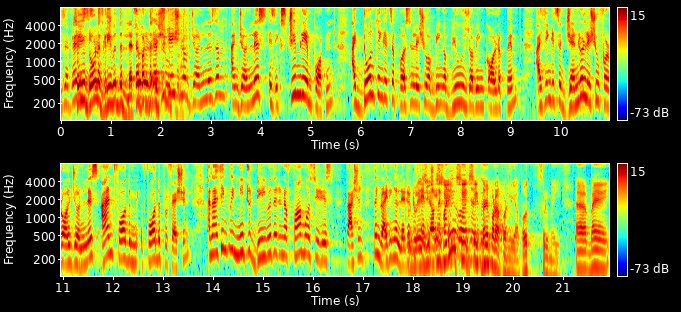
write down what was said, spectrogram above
is a So very. you don't serious agree with the letter, so but the, the issues- reputation of journalism and journalists is extremely important. I don't think it's a personal issue of being abused or being called a pimp. I think it's a general issue for all journalists and for the for the profession. And I think we need to deal with it in a far more serious fashion than writing a letter to उर्मिला जी, MJ. आपने पढ़ी सी- सी- मैंने पढ़ा पढ़ लिया बहुत शुरू में ही अ, मैं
